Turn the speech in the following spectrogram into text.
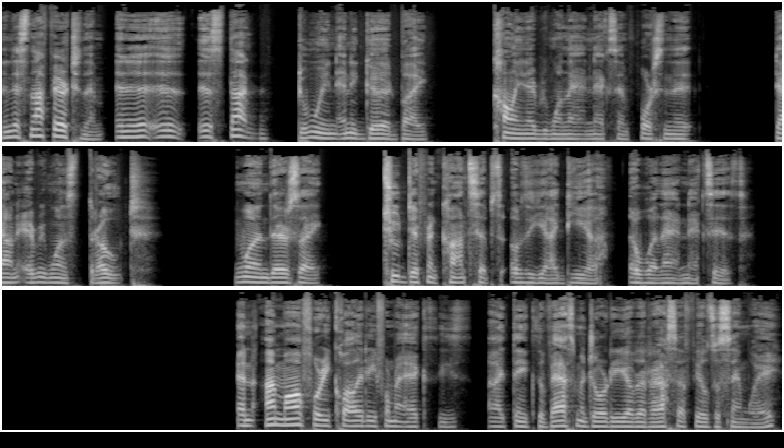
And it's not fair to them. And it, it, it's not doing any good by calling everyone Latinx and forcing it down everyone's throat when there's like two different concepts of the idea of what Latinx is and I'm all for equality for my exes. I think the vast majority of the raza feels the same way.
